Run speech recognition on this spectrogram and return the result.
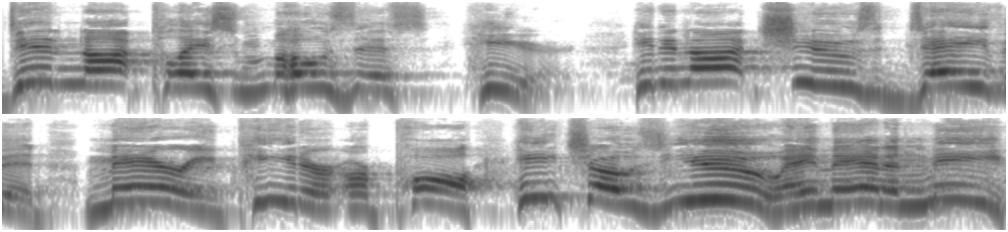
did not place Moses here. He did not choose David, Mary, Peter, or Paul. He chose you, amen, and me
